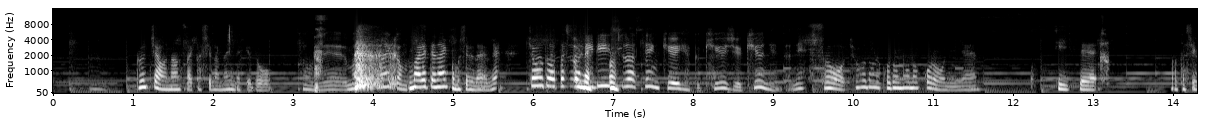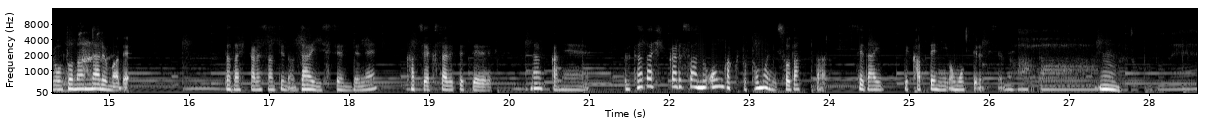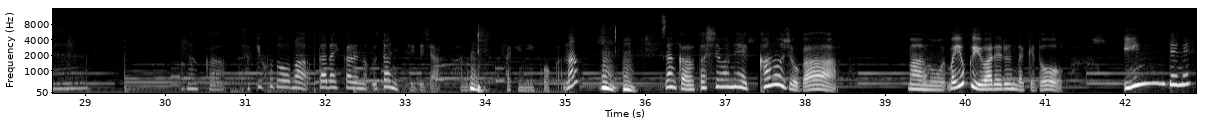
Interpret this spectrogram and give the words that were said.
うん。文ちゃんは何歳か知らないんだけど、そうね。生まれてないかも生。まれてないかもしれないよね。ちょうど私とね、うんリリースは1999年だね。そう、ちょうどね子供の頃にね、聞いて、私が大人になるまで、宇多田ヒカルさんっていうのは第一線でね、活躍されてて、なんかね、宇多田ヒカルさんの音楽とともに育った世代って勝手に思ってるんですよね。うん。なんか先ほどまあ宇多田ヒカルの歌についてじゃあ話、うん先に行こうかな。うんうん。なんか私はね彼女がまああのまあよく言われるんだけど、韻でね。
